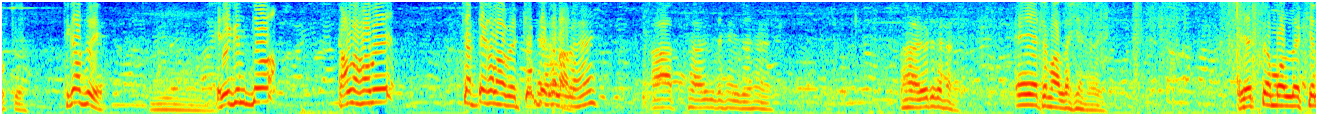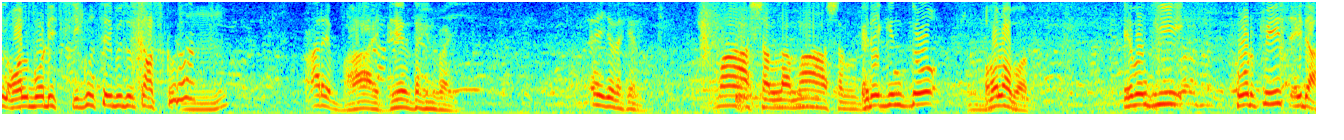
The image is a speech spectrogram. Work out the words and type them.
ওকে ঠিক আছে? এটা কিন্তু কালার হবে চারটে কালার হবে চারটে কালার। হ্যাঁ? আচ্ছা দেখেন হ্যাঁ হ্যাঁ ওইটা দেখেন। এই একটা মাল দেখেন ভাই। একটা মাল দেখেন অল বডি সিকুন্সের ভিতর কাজ করা। আরে ভাই ড্রেস দেখেন ভাই। এই যে দেখেন মাশাল্লাহ মাশাল্লাহ। এটা কিন্তু অল ওভার এবং কি ফোর পিস এটা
